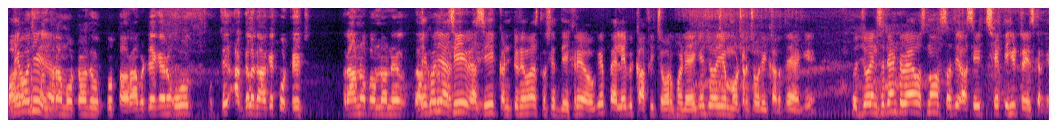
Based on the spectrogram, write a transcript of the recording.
12 ਤੋਂ 15 ਮੋਟਰਾਂ ਦੇ ਉੱਤੋਂ ਤਾਰਾਂ ਵੱਢੀਆਂ ਗਏ ਨੇ ਉਹ ਉੱਤੇ ਅੱਗ ਲਗਾ ਕੇ ਕੋਠੇ 'ਚ ਆਰਾਮ ਨਾਲ ਉਹਨਾਂ ਨੇ ਦੇਖੋ ਜੀ ਅਸੀਂ ਅਸੀਂ ਕੰਟੀਨਿਊਸ ਤੁਸੀਂ ਦੇਖ ਰਹੇ ਹੋਗੇ ਪਹਿਲੇ ਵੀ ਕਾਫੀ ਚੋਰ ਫੜੇ ਹੈਗੇ ਜੋ ਇਹ ਮੋਟਰ ਚੋਰੀ ਕਰਦੇ ਹੈਗੇ तो जो इंसिडेंट हुआ है उसनो सज- ਅਸੀਂ ਛੇਤੀ ਹੀ ਟ੍ਰੇਸ ਕਰਕੇ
